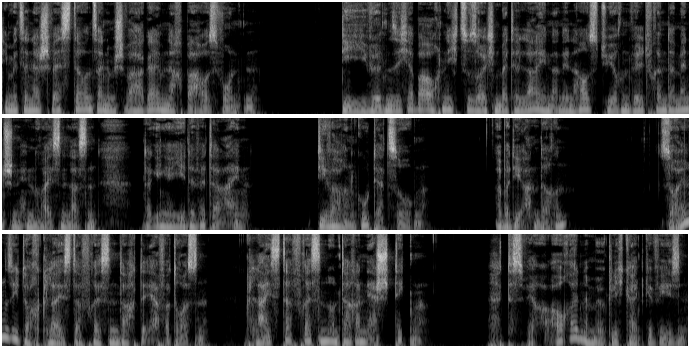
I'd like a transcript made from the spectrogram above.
die mit seiner Schwester und seinem Schwager im Nachbarhaus wohnten. Die würden sich aber auch nicht zu solchen Betteleien an den Haustüren wildfremder Menschen hinreißen lassen, da ging er jede Wette ein. Die waren gut erzogen. Aber die anderen? Sollen sie doch Kleister fressen, dachte er verdrossen. Kleister fressen und daran ersticken. Das wäre auch eine Möglichkeit gewesen.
